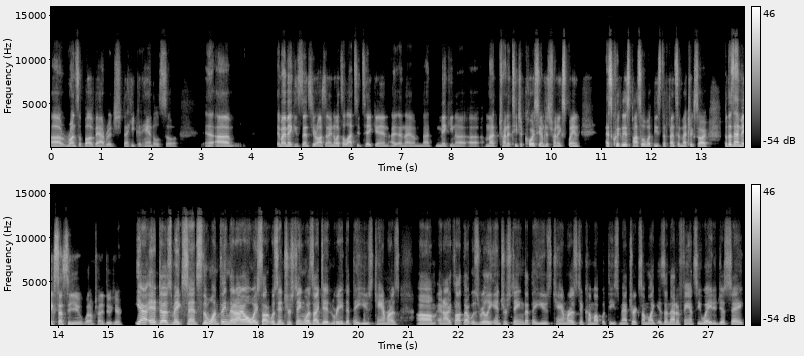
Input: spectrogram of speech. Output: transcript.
uh, runs above average that he could handle. So uh, um, am I making sense here, Austin? I know it's a lot to take in, I, and I, am not making a, a. I'm not trying to teach a course here. I'm just trying to explain as quickly as possible what these defensive metrics are. But does that make sense to you? What I'm trying to do here? Yeah, it does make sense. The one thing that I always thought was interesting was I did read that they use cameras. Um, and I thought that was really interesting that they use cameras to come up with these metrics. I'm like, isn't that a fancy way to just say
